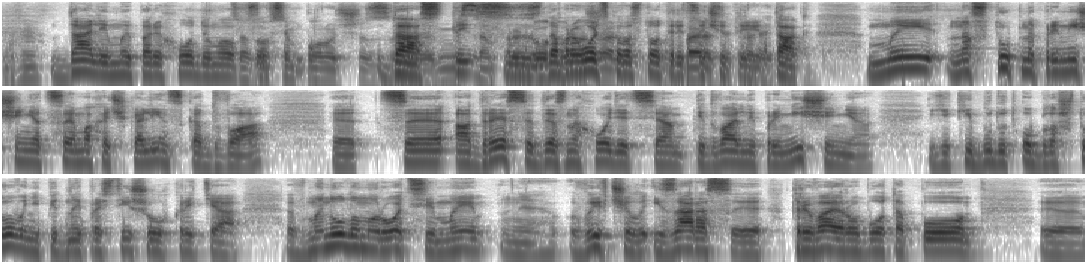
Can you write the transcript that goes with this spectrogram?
Мгм. Далі ми переходимо Це в зовсім поруч з да, з, місцем з, з Добровольського на жаль, 134. Березня Так. Ми, наступне приміщення це Махачкалінська 2. Е, Це адреси, де знаходяться підвальні приміщення, які будуть облаштовані під найпростіше укриття. В минулому році ми е, вивчили і зараз е, триває робота по е,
